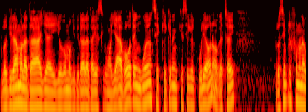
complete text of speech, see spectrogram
Lo tiramos a la talla y yo como que tiraba la talla así como, ya, voten weón, si es que quieren que siga el culiado o no, ¿cachai? Pero siempre fue una.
